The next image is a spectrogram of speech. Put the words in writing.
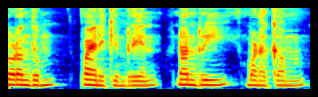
தொடர்ந்தும் பயணிக்கின்றேன். நன்றி வணக்கம்.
